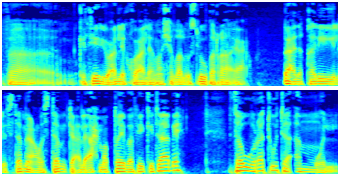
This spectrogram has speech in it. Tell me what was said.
فكثير يعلقوا على ما شاء الله الأسلوب الرائع. بعد قليل استمع واستمتع لاحمد طيبة في كتابه. ثورة تأمل.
